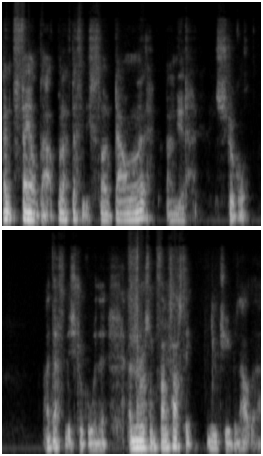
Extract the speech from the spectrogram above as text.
I haven't failed at, but I've definitely slowed down on it and Yeah. Struggle. I definitely struggle with it. And there are some fantastic YouTubers out there,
